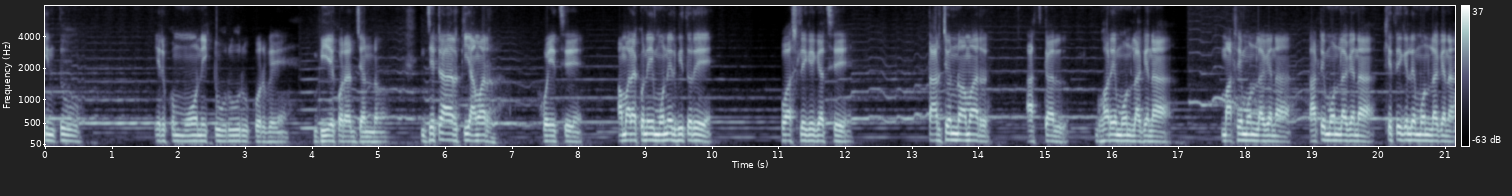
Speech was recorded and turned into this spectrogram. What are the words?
কিন্তু এরকম মন একটু উড়ু উড়ু করবে বিয়ে করার জন্য। যেটা আর কি আমার হয়েছে, আমার এখন এই মনের ভিতরে কোয়াশ লেগে গেছে, তার জন্য আমার আজকাল ঘরে মন লাগে না, মাঠে মন লাগে না ঘাটে মন লাগে না, খেতে গেলে মন লাগে না।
